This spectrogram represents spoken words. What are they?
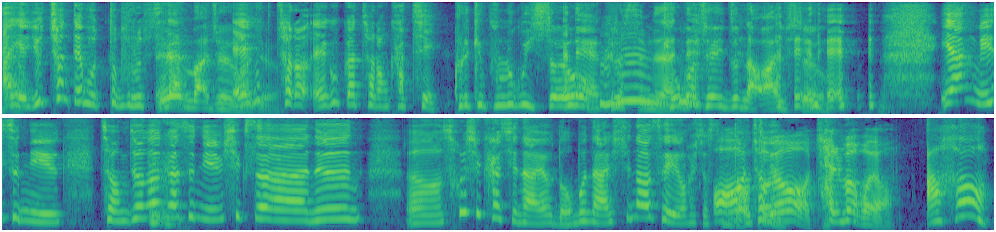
아, 예, 유치원 때부터 부릅시다. 네, 맞아요. 애국처럼, 애국가처럼 같이. 그렇게 부르고 있어요. 네, 그렇습니다. 음, 교과서에도 네. 나와 있어요. 네. 양미수님, 정정아 음. 가수님 식사는, 어, 소식하시나요? 너무 날씬하세요 하셨습니다. 어, 저요. 잘 먹어요. 아하.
